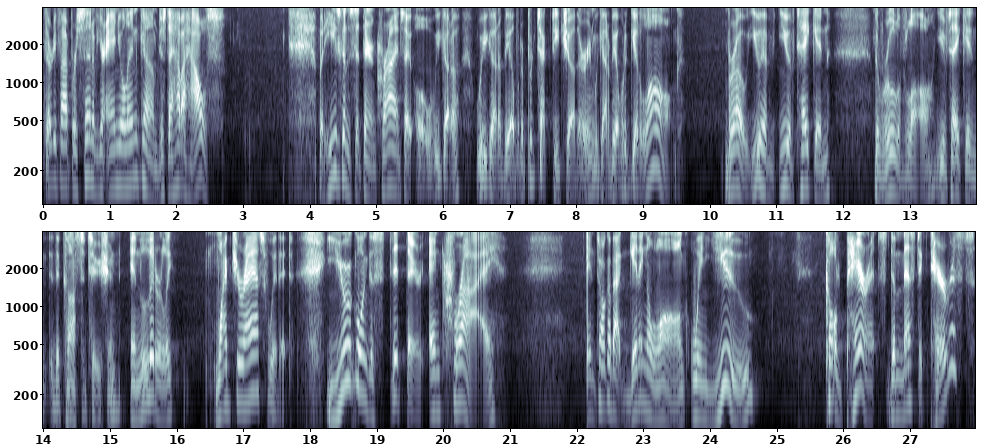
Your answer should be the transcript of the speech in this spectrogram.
35% of your annual income just to have a house. But he's going to sit there and cry and say, "Oh, we gotta, we gotta be able to protect each other, and we gotta be able to get along." Bro, you have you have taken the rule of law, you've taken the Constitution, and literally wiped your ass with it. You're going to sit there and cry and talk about getting along when you called parents domestic terrorists?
